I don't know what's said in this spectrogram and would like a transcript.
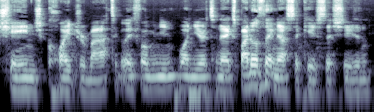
change quite dramatically from one year to next. But I don't think that's the case this season.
